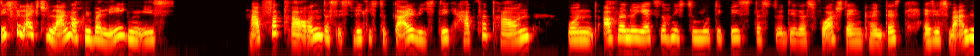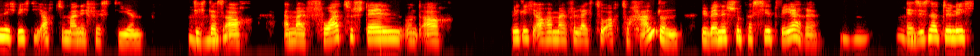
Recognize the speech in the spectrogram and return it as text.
sich vielleicht schon lange auch überlegen, ist, hab Vertrauen, das ist wirklich total wichtig, hab Vertrauen Und auch wenn du jetzt noch nicht so mutig bist, dass du dir das vorstellen könntest, es ist wahnsinnig wichtig, auch zu manifestieren, mhm. sich das auch einmal vorzustellen und auch wirklich auch einmal vielleicht so auch zu handeln, wie wenn es schon passiert wäre. Mhm. Mhm. Es ist natürlich,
